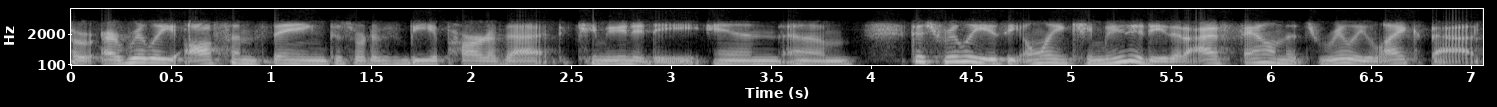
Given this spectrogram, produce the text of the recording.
a, a, really awesome thing to sort of be a part of that community. And um, this really is the only community that I've found that's really like that.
